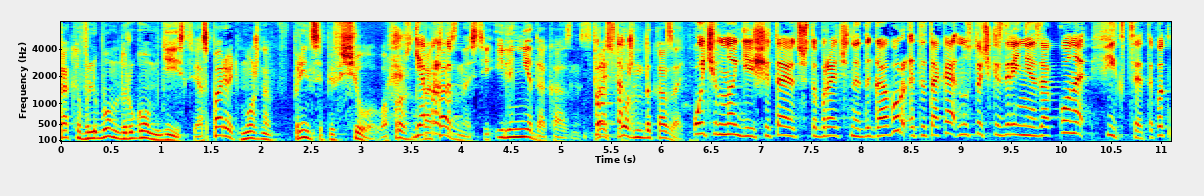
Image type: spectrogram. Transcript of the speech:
как и в любом другом действии. Оспаривать можно, в принципе, все. Вопрос Я доказанности просто... или недоказанности. Просто да, сложно доказать. Очень многие считают, что брачный договор это такая, ну, с точки зрения закона, фикция. Так вот,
